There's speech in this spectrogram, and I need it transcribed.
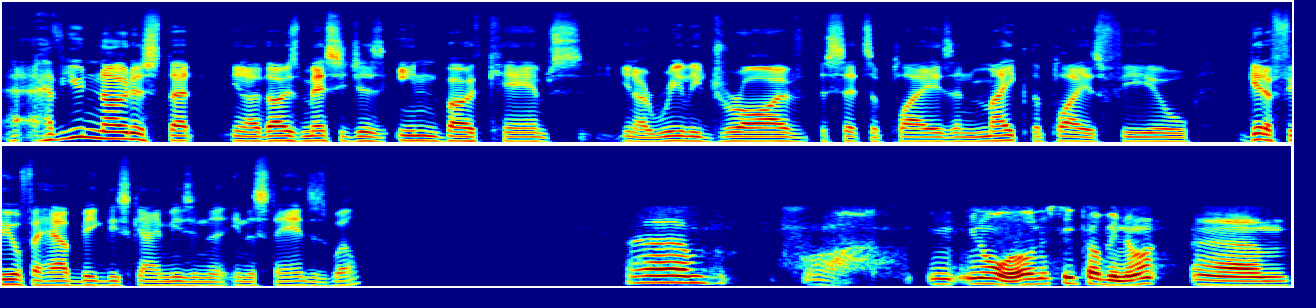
Have you noticed that you know those messages in both camps, you know, really drive the sets of players and make the players feel get a feel for how big this game is in the in the stands as well? Um, in, in, all honesty, probably not. Um,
